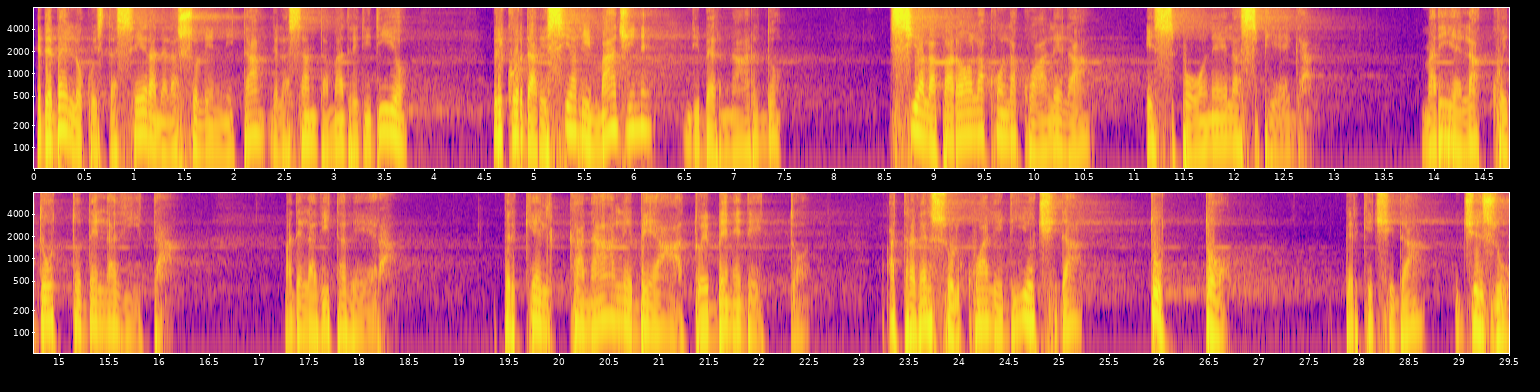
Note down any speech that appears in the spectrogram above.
Ed è bello questa sera nella solennità della Santa Madre di Dio ricordare sia l'immagine di Bernardo, sia la parola con la quale la espone e la spiega. Maria è l'acquedotto della vita, ma della vita vera, perché è il canale beato e benedetto attraverso il quale Dio ci dà tutto, perché ci dà Gesù,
